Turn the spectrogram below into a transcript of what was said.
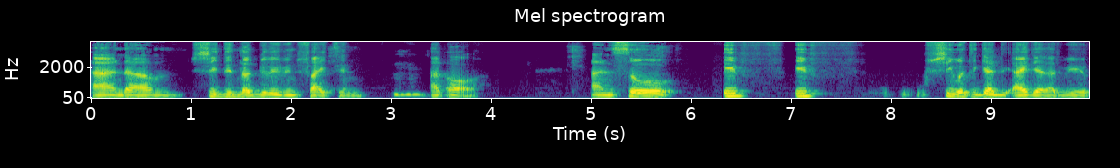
and um, she did not believe in fighting mm-hmm. at all. And so if if she were to get the idea that we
